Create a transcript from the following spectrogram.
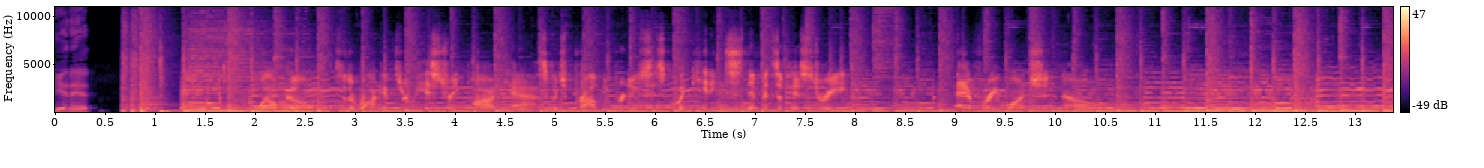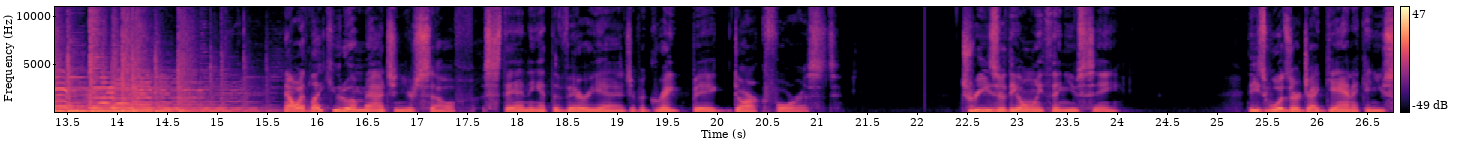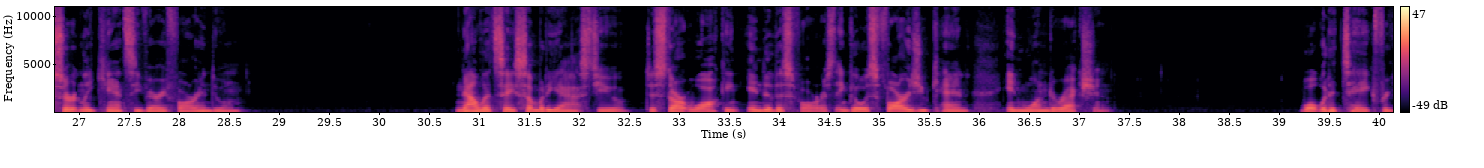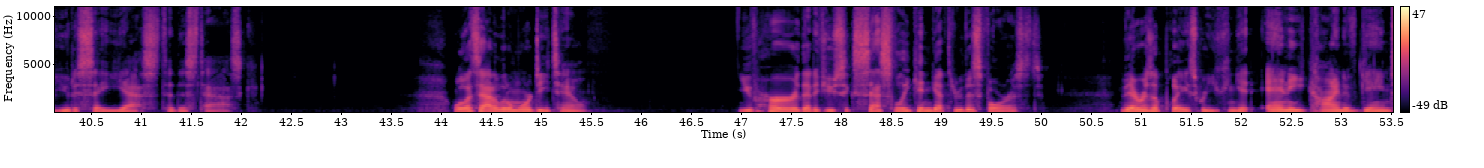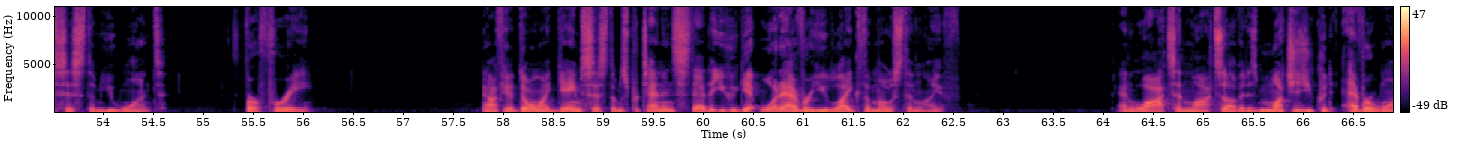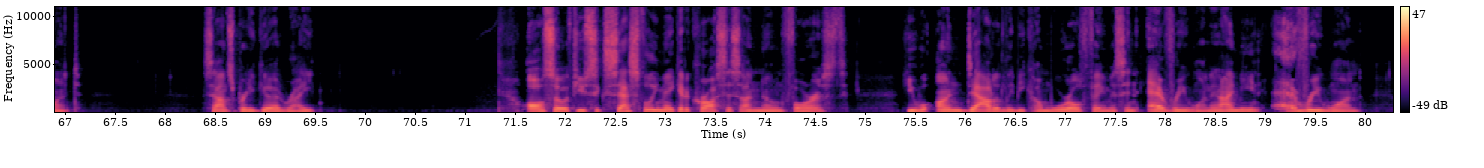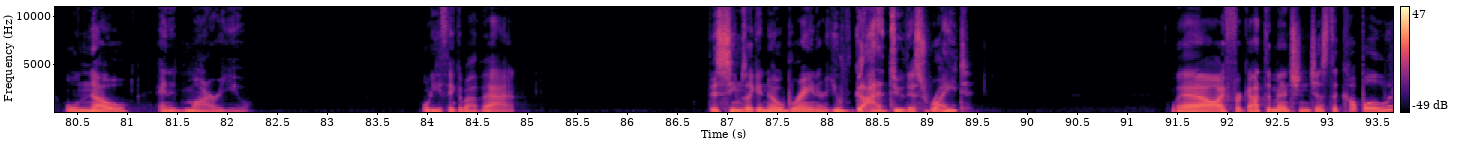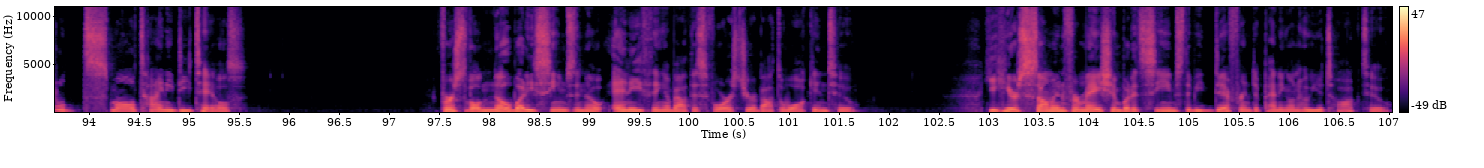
Hit it. Welcome to the Rocket Through History podcast, which proudly produces quick hitting snippets of history everyone should know. Now, I'd like you to imagine yourself standing at the very edge of a great big dark forest. Trees are the only thing you see. These woods are gigantic, and you certainly can't see very far into them. Now, let's say somebody asked you to start walking into this forest and go as far as you can in one direction. What would it take for you to say yes to this task? Well, let's add a little more detail. You've heard that if you successfully can get through this forest, there is a place where you can get any kind of game system you want for free. Now, if you don't like game systems, pretend instead that you could get whatever you like the most in life. And lots and lots of it, as much as you could ever want. Sounds pretty good, right? Also, if you successfully make it across this unknown forest, you will undoubtedly become world famous, and everyone, and I mean everyone, will know and admire you. What do you think about that? This seems like a no brainer. You've got to do this, right? Well, I forgot to mention just a couple of little small, tiny details. First of all, nobody seems to know anything about this forest you're about to walk into. You hear some information, but it seems to be different depending on who you talk to.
